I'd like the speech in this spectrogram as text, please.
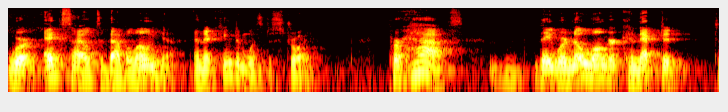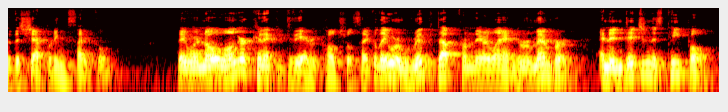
were exiled to Babylonia and their kingdom was destroyed, perhaps they were no longer connected to the shepherding cycle. They were no longer connected to the agricultural cycle. They were ripped up from their land. And remember, an indigenous people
